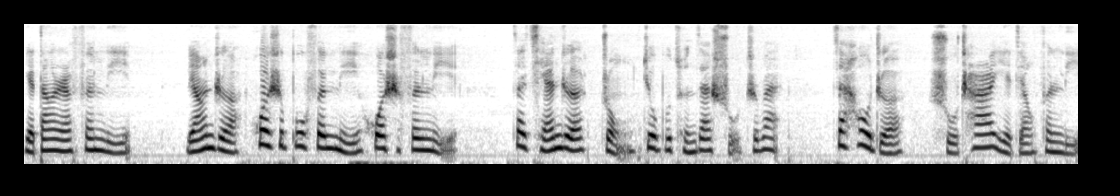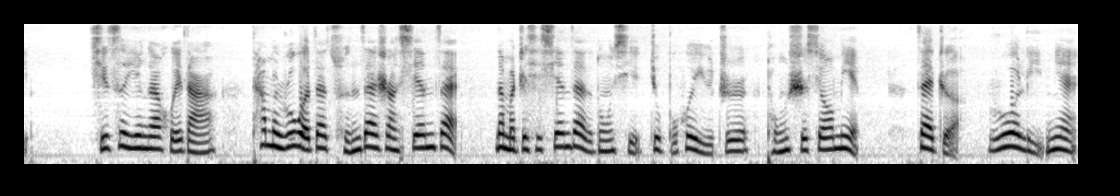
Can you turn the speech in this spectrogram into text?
也当然分离，两者或是不分离，或是分离。在前者，种就不存在属之外；在后者，属差也将分离。其次，应该回答：它们如果在存在上先在，那么这些先在的东西就不会与之同时消灭。再者，如若理念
